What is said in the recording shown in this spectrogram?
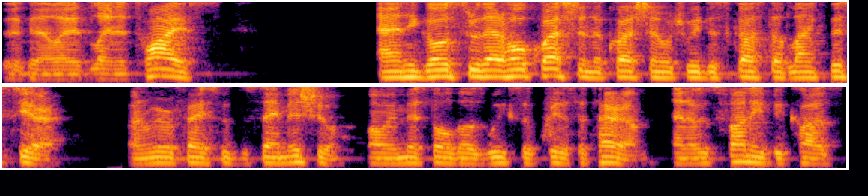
They're going to lay it twice, and he goes through that whole question, a question which we discussed at length this year when we were faced with the same issue when we missed all those weeks of Kriya Satira, and it was funny because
